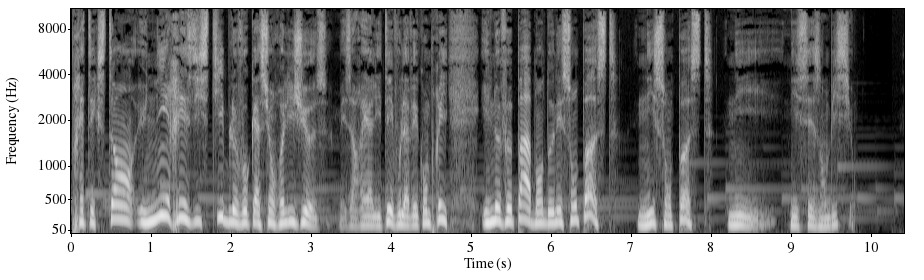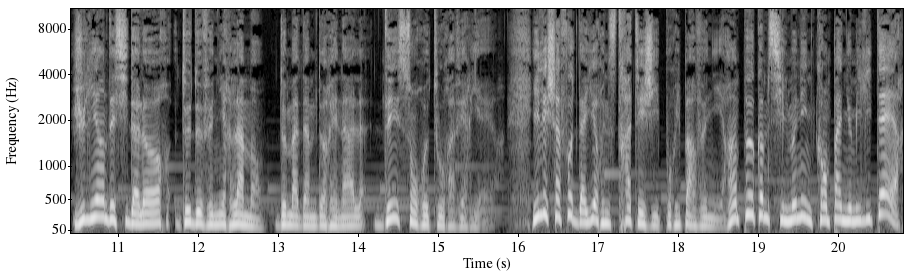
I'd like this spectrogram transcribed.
prétextant une irrésistible vocation religieuse. Mais en réalité, vous l'avez compris, il ne veut pas abandonner son poste, ni son poste, ni, ses ambitions. Julien décide alors de devenir l'amant de Madame de Rênal dès son retour à Verrières. Il échafaude d'ailleurs une stratégie pour y parvenir, un peu comme s'il menait une campagne militaire,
